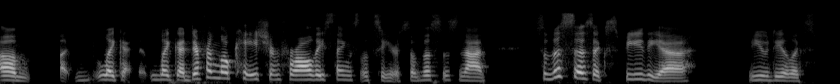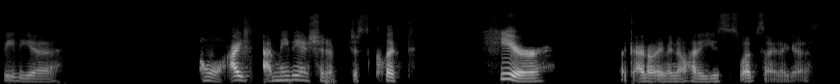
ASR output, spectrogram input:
um uh, like like a different location for all these things let's see here so this is not so this says expedia view deal expedia. Oh i maybe i should have just clicked here like i don't even know how to use this website i guess.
